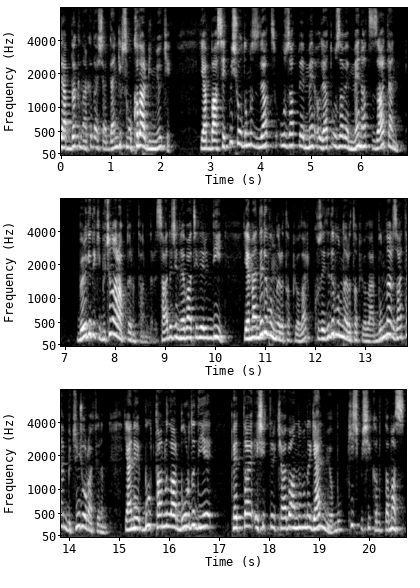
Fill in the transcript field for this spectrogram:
ya bakın arkadaşlar Dan Gibson o kadar bilmiyor ki. Ya bahsetmiş olduğumuz Lat, Uzat ve Men, Lat, Uza ve Menat zaten bölgedeki bütün Arapların tanrıları. Sadece Nebatilerin değil. Yemen'de de bunları tapıyorlar. Kuzeyde de bunları tapıyorlar. Bunlar zaten bütün coğrafyanın. Yani bu tanrılar burada diye Petra eşittir Kabe anlamına gelmiyor. Bu hiçbir şey kanıtlamaz.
